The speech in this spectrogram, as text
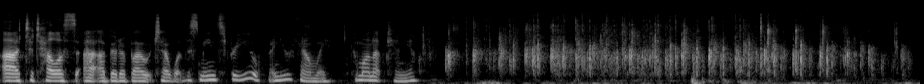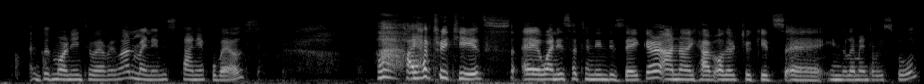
uh, to tell us uh, a bit about uh, what this means for you and your family. Come on up, Tanya. Good morning to everyone. My name is Tanya Kubels. I have three kids. Uh, one is attending this daycare, and I have other two kids uh, in elementary school.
